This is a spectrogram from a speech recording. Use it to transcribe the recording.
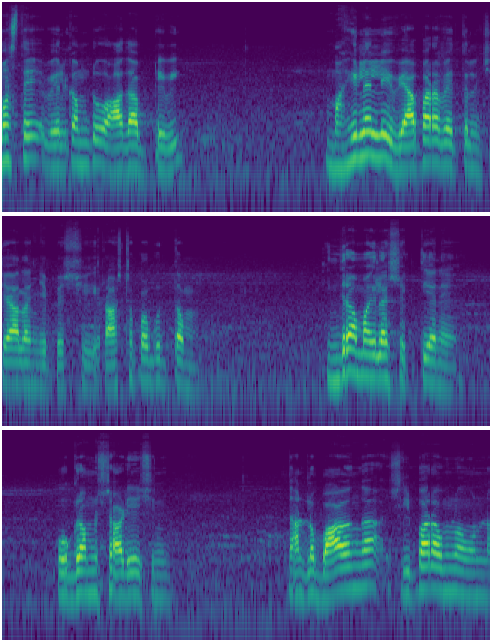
నమస్తే వెల్కమ్ టు ఆదాబ్ టీవీ. మహిళల్ని వ్యాపారవేత్తలను చేయాలని చెప్పేసి రాష్ట్ర ప్రభుత్వం ఇందిరా మహిళా శక్తి అనే ప్రోగ్రామ్ని స్టార్ట్ చేసింది. దాంట్లో భాగంగా శిల్పారామంలో ఉన్న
